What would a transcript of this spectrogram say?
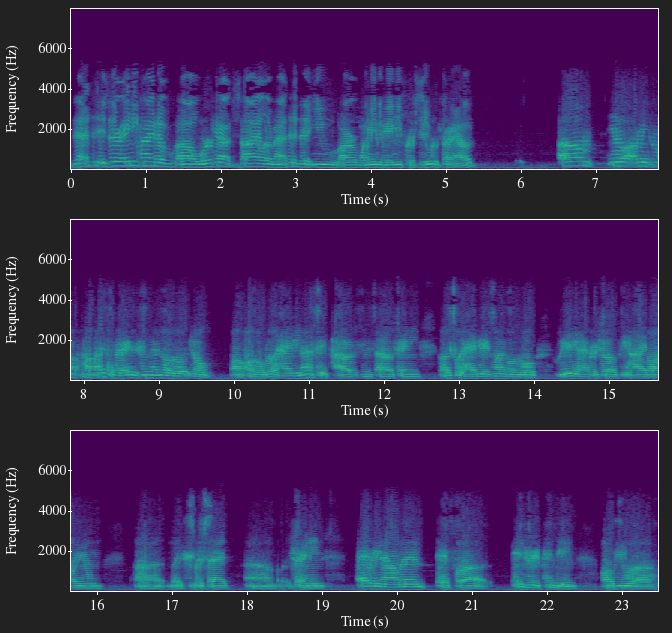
That, is there any kind of uh, workout style or method that you are wanting to maybe pursue or try out? Um, you know, I mean, my, my stuff varies. Sometimes I'll go, you know, I'll go real heavy, not necessarily powerlifting style training, but I'll just go heavier. Sometimes I'll go really hypertrophy, high volume, uh, like superset um, training. Every now and then, if uh, injury pending, I'll do uh,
